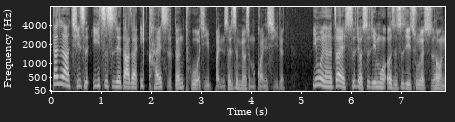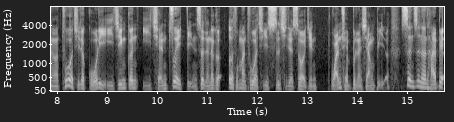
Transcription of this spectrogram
但是啊，其实一次世界大战一开始跟土耳其本身是没有什么关系的。因为呢，在十九世纪末二十世纪初的时候呢，土耳其的国力已经跟以前最鼎盛的那个鄂图曼土耳其时期的时候已经完全不能相比了，甚至呢还被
